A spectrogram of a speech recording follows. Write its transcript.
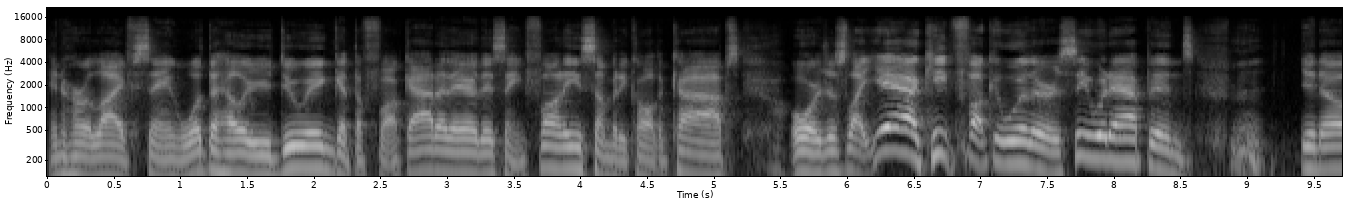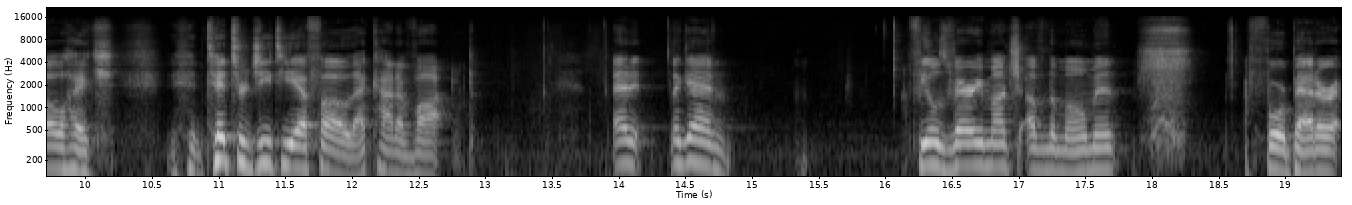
in her life saying, What the hell are you doing? Get the fuck out of there. This ain't funny. Somebody call the cops. Or just like, Yeah, keep fucking with her. See what happens. You know, like tits or GTFO, that kind of vibe. And again, feels very much of the moment for better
